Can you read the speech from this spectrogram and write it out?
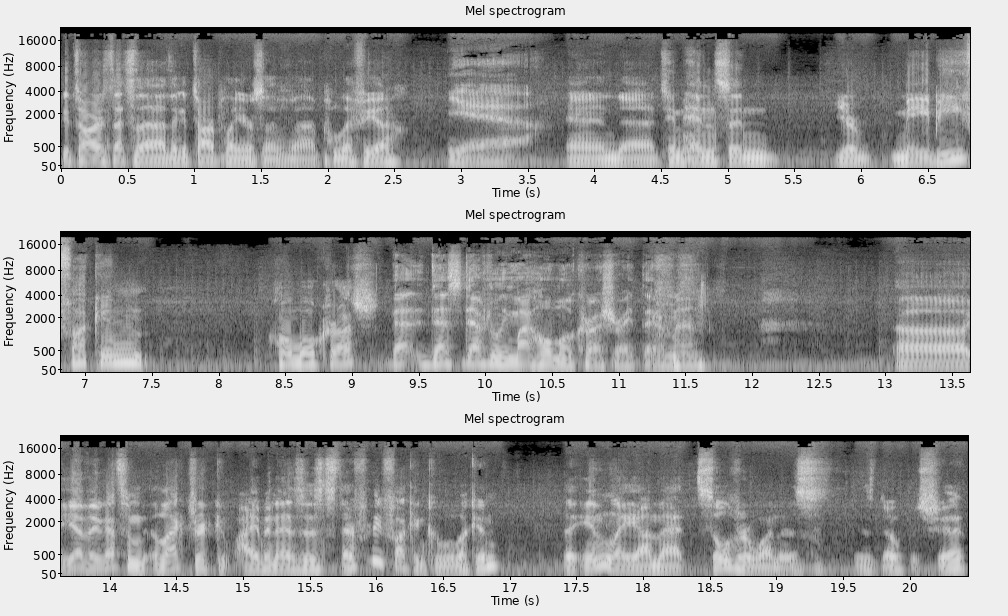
guitars. That's the the guitar players of uh, Polyphia. Yeah. and uh, Tim Henson, your maybe fucking homo crush. That that's definitely my homo crush right there, man. Uh, yeah, they've got some electric Ibanez's. They're pretty fucking cool looking. The inlay on that silver one is is dope as shit.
